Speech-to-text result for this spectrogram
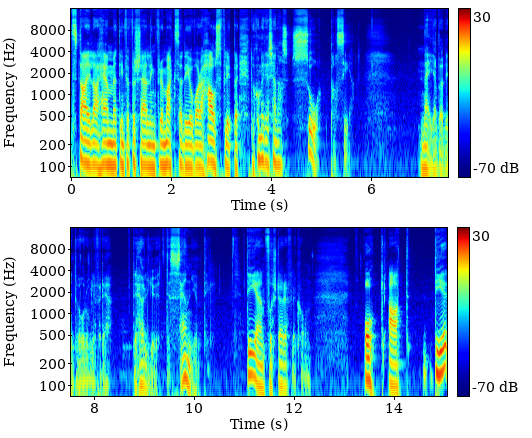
styla hemmet inför försäljning för att maxa det och vara houseflipper. Då kommer det kännas så passé. Nej, jag behövde inte vara orolig för det. Det höll ju ett decennium till. Det är en första reflektion. Och att det,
